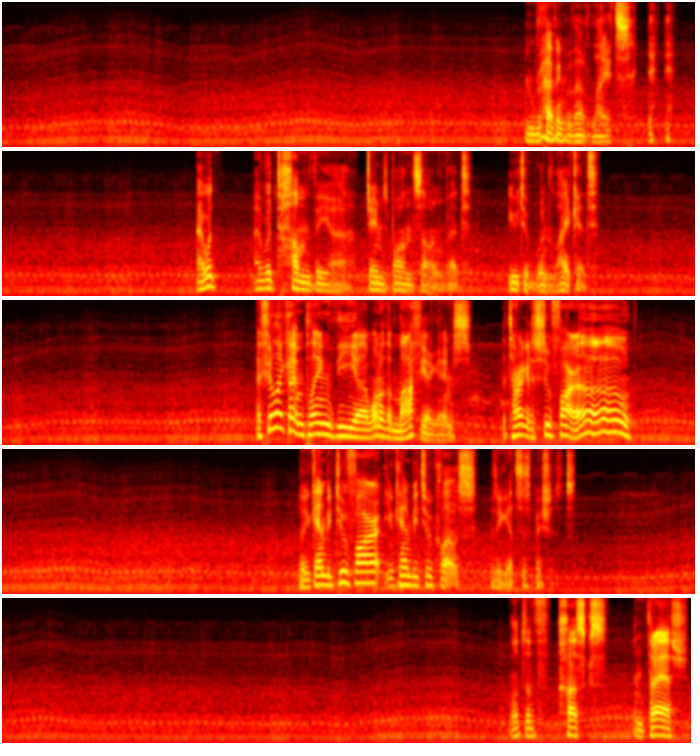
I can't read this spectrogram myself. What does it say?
I'm driving without lights. I would I would hum the uh, James Bond song, but YouTube wouldn't like it. I feel like I'm playing the uh, one of the Mafia games. The target is too far. Oh! So you can't be too far, you can't be too close, because you get suspicious. Lots of husks and trash.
